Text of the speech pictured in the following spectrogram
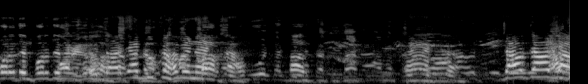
পরে দেন পরে দেন দুটো হবে না একটা। যাও যাও যাও।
